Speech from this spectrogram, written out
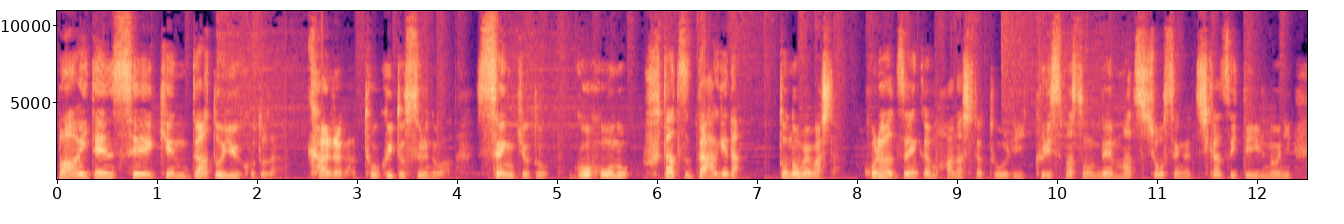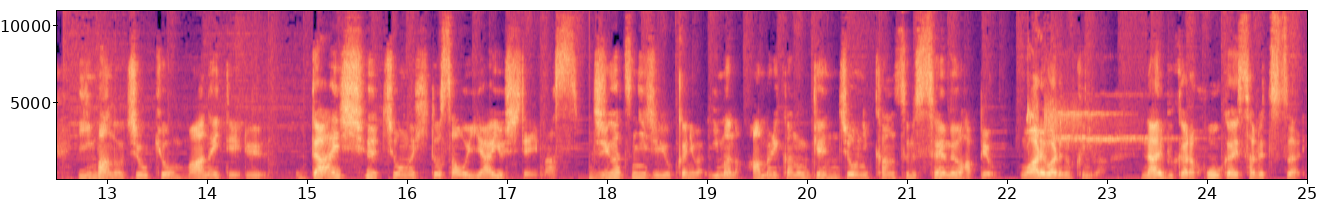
バイデン政権だということだ。彼らが得意とするのは選挙と誤報の2つだけだと述べました。これは前回も話した通り、クリスマスの年末商戦が近づいているのに、今の状況を招いている大酋長の人さを揶揄しています。10月24日には今のアメリカの現状に関する声明を発表。我々の国は内部から崩壊されつつあり、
